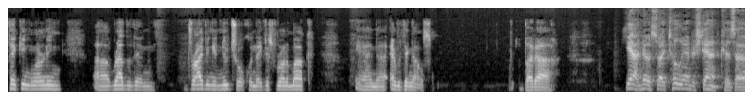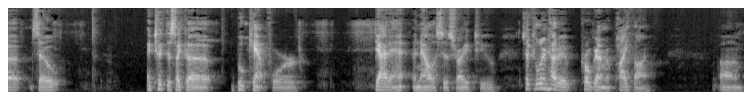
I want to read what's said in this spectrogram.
thinking, learning, uh, rather than driving in neutral when they just run amok and uh, everything else. But uh, yeah, no. So I totally understand because uh, so I took this like a boot camp for data analysis, right? To so I could learn how to program in Python um,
